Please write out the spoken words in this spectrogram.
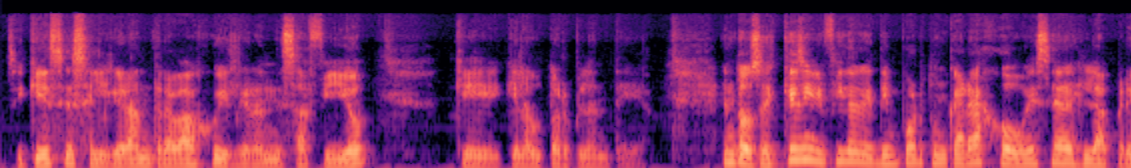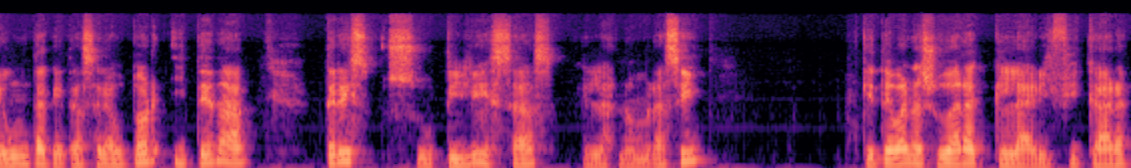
Así que ese es el gran trabajo y el gran desafío que, el autor plantea. Entonces, ¿qué significa que te importa un carajo? Esa es la pregunta que te hace el autor y te da tres sutilezas, él las nombra así, que te van a ayudar a clarificar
